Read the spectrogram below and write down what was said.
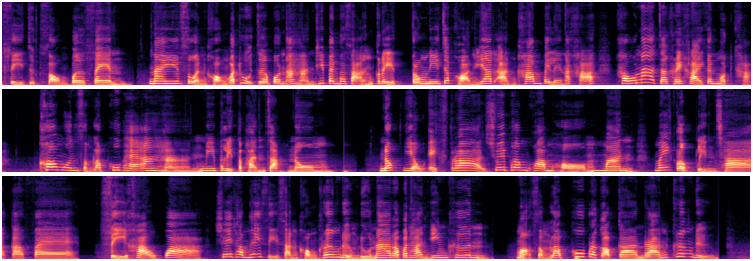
4.2%ในส่วนของวัตถุเจือปนอาหารที่เป็นภาษาอังกฤษ ตรงนี้จะขออนุญาตอ่านข้ามไปเลยนะคะ เขาน่าจะคล้ายๆกันหมดค่ะ ข้อมูลสำหรับผู้แพ้อาหารมีผลิตภัณฑ์จากนม นกเหยี่ยวเอ็กซ์ตร้าช่วยเพิ่มความหอมมัน ไม่กลบกลิ่นชา กาแฟ สีขาวกว่า ช่วยทำให้สีสันของเครื่องดื่มดูน่ารับประทานยิ่งขึ้น เหมาะสำหรับผู้ประกอบการร้านเครื่องดื่ม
